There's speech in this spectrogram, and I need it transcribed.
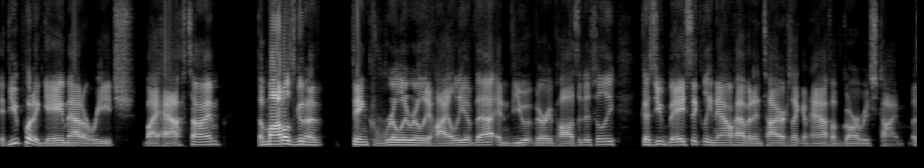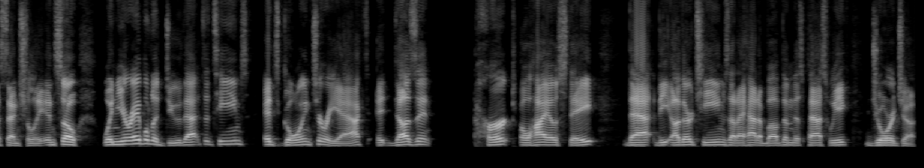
If you put a game out of reach by halftime, the model's going to think really, really highly of that and view it very positively because you basically now have an entire second half of garbage time, essentially. And so when you're able to do that to teams, it's going to react. It doesn't hurt Ohio State that the other teams that I had above them this past week, Georgia,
